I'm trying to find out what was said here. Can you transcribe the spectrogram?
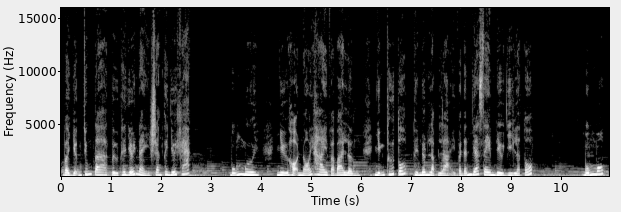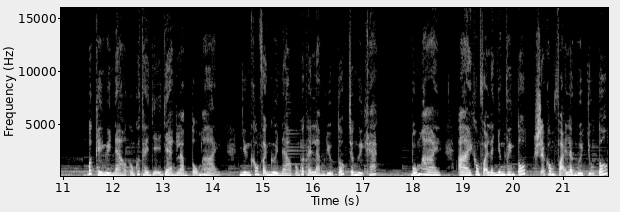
và dẫn chúng ta từ thế giới này sang thế giới khác. 40, như họ nói hai và ba lần, những thứ tốt thì nên lặp lại và đánh giá xem điều gì là tốt. 41, bất kỳ người nào cũng có thể dễ dàng làm tổn hại, nhưng không phải người nào cũng có thể làm điều tốt cho người khác. 42, ai không phải là nhân viên tốt sẽ không phải là người chủ tốt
